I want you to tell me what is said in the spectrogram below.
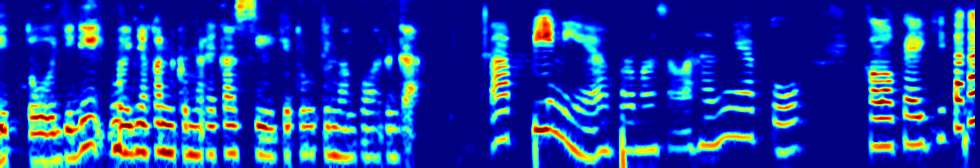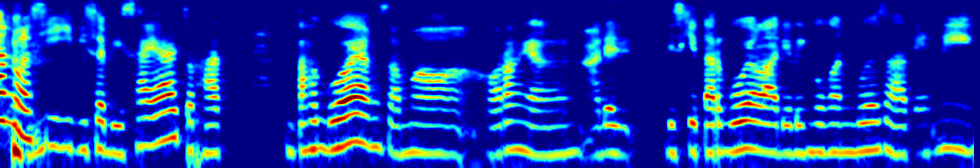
gitu. Jadi banyakan ke mereka sih gitu timbang keluarga. Tapi nih ya, permasalahannya tuh kalau kayak kita kan masih bisa-bisa ya curhat. Entah gue yang sama orang yang ada di sekitar gue lah di lingkungan gue saat ini.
